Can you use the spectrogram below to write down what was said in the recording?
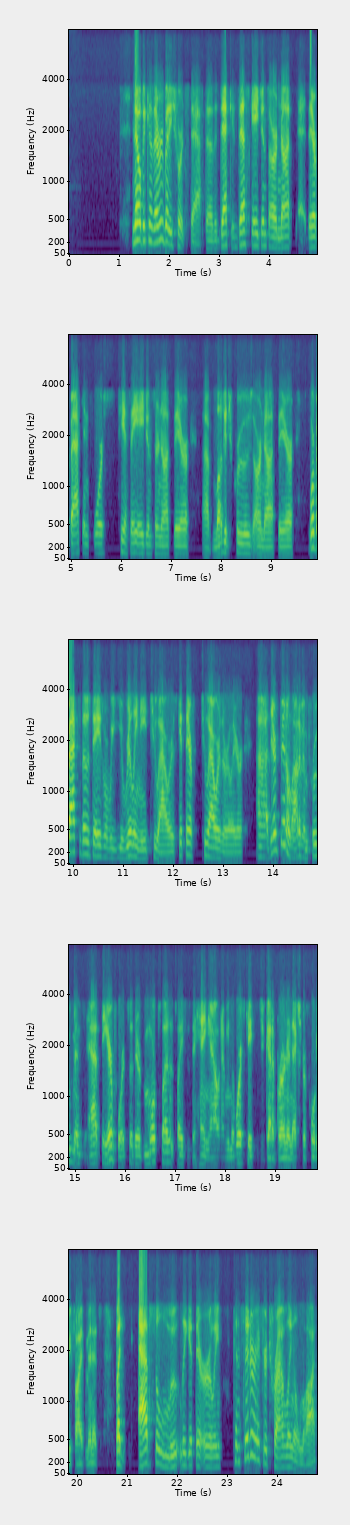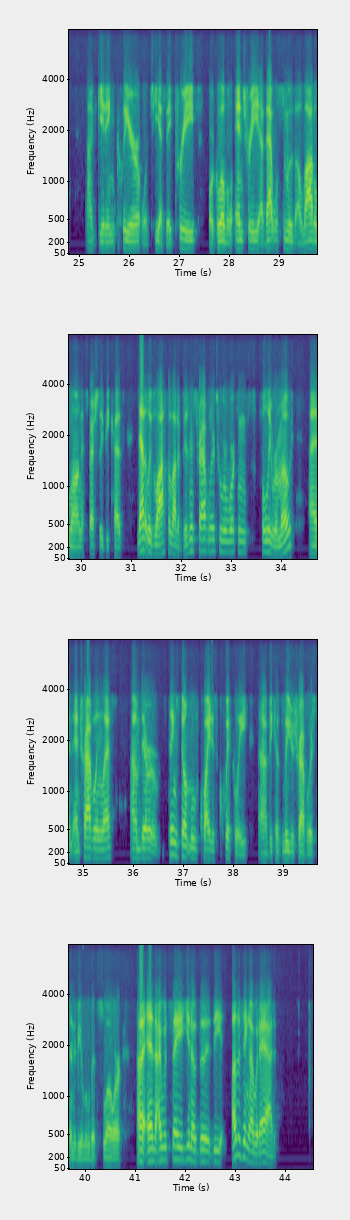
No, because everybody's short-staffed. Uh, the deck, desk agents are not; they're back in force. TSA agents are not there. Uh, luggage crews are not there. We're back to those days where we you really need two hours. Get there two hours earlier. Uh, there's been a lot of improvements at the airport, so there are more pleasant places to hang out. I mean, the worst case is you've got to burn an extra 45 minutes, but absolutely get there early. Consider if you're traveling a lot, uh, getting clear or TSA pre or global entry. Uh, that will smooth a lot along, especially because now that we've lost a lot of business travelers who are working fully remote and, and traveling less, um, there things don't move quite as quickly uh, because leisure travelers tend to be a little bit slower. Uh, and I would say, you know, the the other thing I would add,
